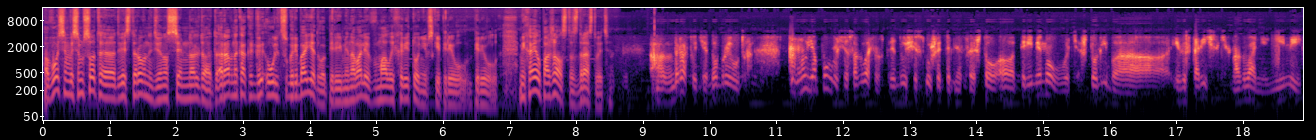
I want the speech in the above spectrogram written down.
8 800 200 ровно 9702. Равно как и улицу Грибоедова переименовали в Малый Харитоньевский переулок. Михаил, пожалуйста, здравствуйте. А, здравствуйте, доброе утро. Ну, я полностью согласен с предыдущей слушательницей, что э, переименовывать что-либо э, из исторических названий не имеет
